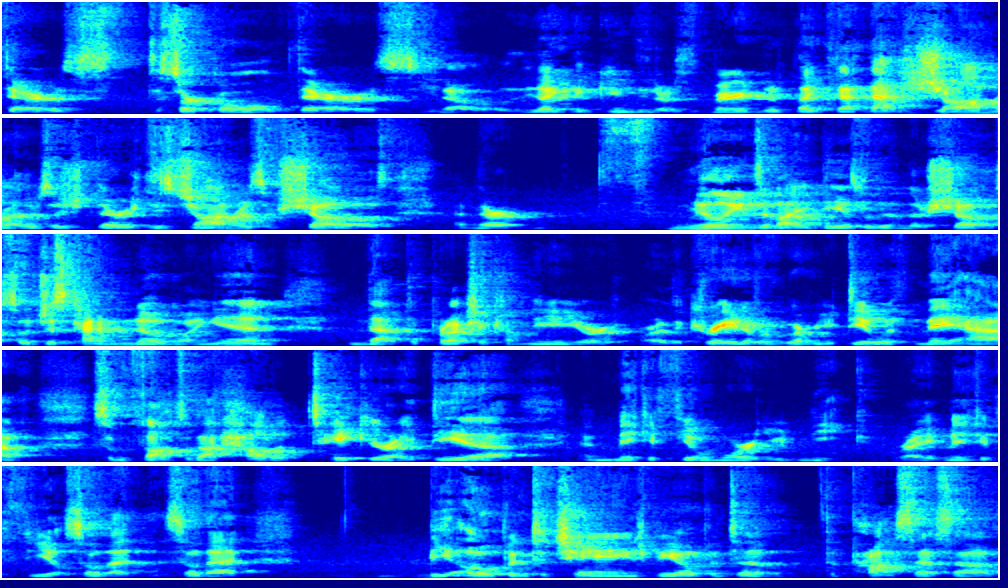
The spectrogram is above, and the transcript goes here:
there's The Circle, there's you know like there's married like that that genre. There's a, there's these genres of shows, and there are millions of ideas within those shows. So just kind of know going in that the production company or, or the creative or whoever you deal with may have some thoughts about how to take your idea and make it feel more unique, right? Make it feel so that so that be open to change, be open to the process of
